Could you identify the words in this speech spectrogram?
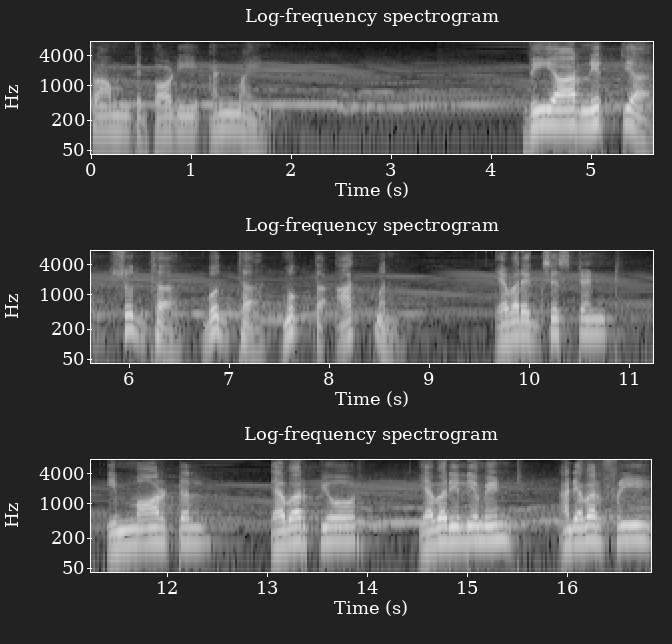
from the body and mind. We are Nitya, Shuddha, Buddha, Mukta, Atman, ever existent, immortal, ever pure, ever illumined, and ever free,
